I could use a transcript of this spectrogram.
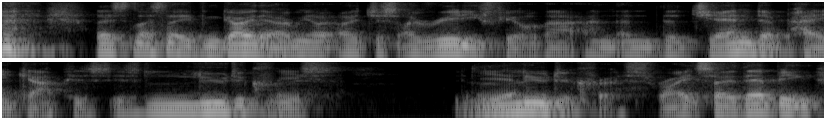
let's, let's not even go there. I mean, I, I, just, I really feel that. And, and the gender pay gap is, is ludicrous. Yeah. ludicrous right so they're being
